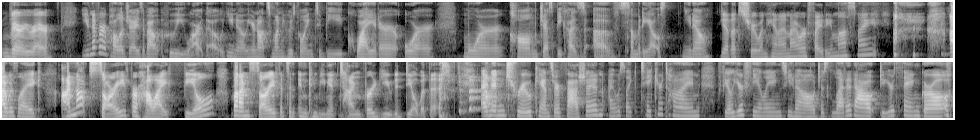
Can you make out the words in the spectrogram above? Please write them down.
very rare. You never apologize about who you are, though. You know, you're not someone who's going to be quieter or more calm just because of somebody else, you know? Yeah, that's true. When Hannah and I were fighting last night, I was like, I'm not sorry for how I feel, but I'm sorry if it's an inconvenient time for you to deal with it. and in true cancer fashion, I was like, take your time, feel your feelings, you know, just let it out, do your thing, girl.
